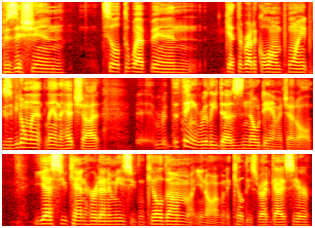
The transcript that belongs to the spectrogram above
position, tilt the weapon, get the reticle on point, because if you don't land, land the headshot, the thing really does no damage at all. Yes, you can hurt enemies, you can kill them, you know, I'm going to kill these red guys here.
